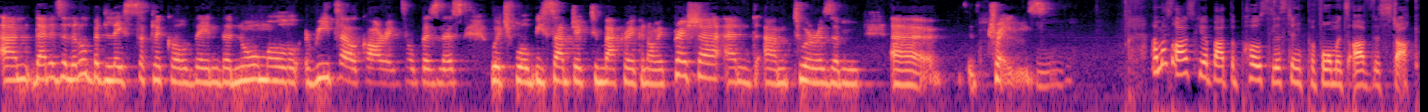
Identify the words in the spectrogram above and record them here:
um, that is a little bit less cyclical than the normal retail car rental business, which will be subject to macroeconomic pressure and um, tourism uh, trends. I must ask you about the post-listing performance of the stock.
